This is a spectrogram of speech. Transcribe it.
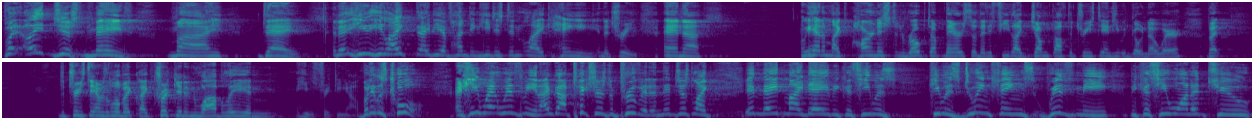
But it just made my day. And he, he liked the idea of hunting, he just didn't like hanging in a tree. And uh, we had him like harnessed and roped up there so that if he like jumped off the tree stand, he would go nowhere. But the tree stand was a little bit like crooked and wobbly, and he was freaking out. But it was cool. And he went with me, and I've got pictures to prove it. And it just like, it made my day because he was he was doing things with me because he wanted to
